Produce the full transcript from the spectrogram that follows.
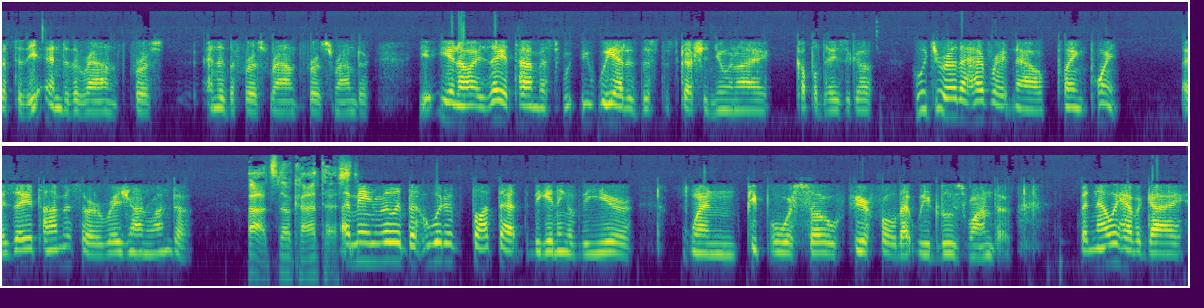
that's at the end of the round, first end of the first round, first rounder. You, you know, Isaiah Thomas. We, we had this discussion, you and I, a couple of days ago. Who would you rather have right now playing point, Isaiah Thomas or Rajon Rondo? Oh, it's no contest. I mean, really, but who would have thought that at the beginning of the year when people were so fearful that we'd lose Rondo? But now we have a guy.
